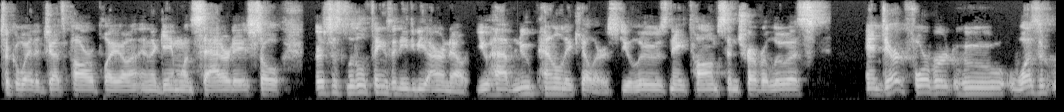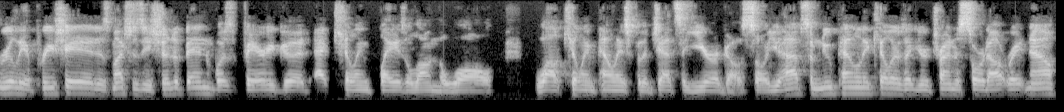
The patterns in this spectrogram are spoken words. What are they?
took away the Jets' power play in the game on Saturday. So there's just little things that need to be ironed out. You have new penalty killers. You lose Nate Thompson, Trevor Lewis. And Derek Forbort, who wasn't really appreciated as much as he should have been, was very good at killing plays along the wall while killing penalties for the Jets a year ago. So you have some new penalty killers that you're trying to sort out right now.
